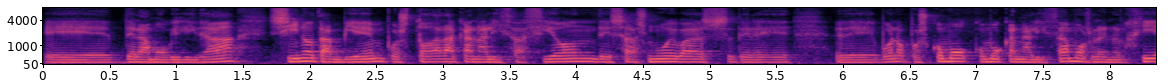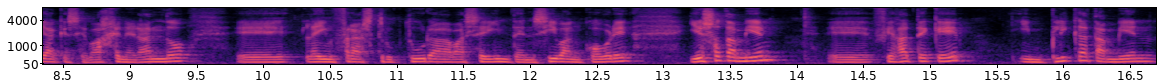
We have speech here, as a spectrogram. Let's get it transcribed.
eh, de la movilidad, sino también pues, toda la canalización de esas nuevas, bueno, pues cómo, cómo, canalizamos la energía que se va generando, eh, la infraestructura va a ser intensiva en cobre, y eso también, fíjate que implica también,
